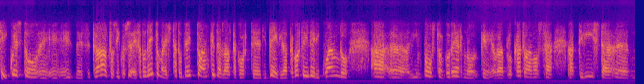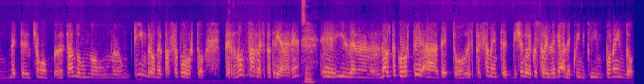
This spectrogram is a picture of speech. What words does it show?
Sì, questo è, tra l'altro sì, questo è stato detto, ma è stato detto anche dall'Alta Corte di Delhi. L'Alta Corte di Delhi quando ha eh, imposto al governo che aveva bloccato la nostra attivista eh, mette, diciamo, dando un, un, un, timbro nel passaporto per non farla espatriare, sì. il, l'Alta Corte ha detto espressamente, dicendo che questo era illegale e quindi imponendo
